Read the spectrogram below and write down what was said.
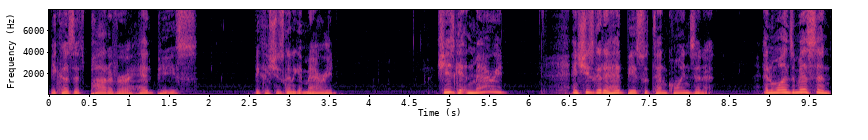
Because it's part of her headpiece because she's going to get married. She's getting married. And she's got a headpiece with 10 coins in it. And one's missing.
